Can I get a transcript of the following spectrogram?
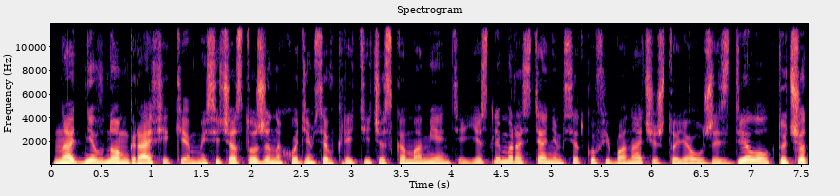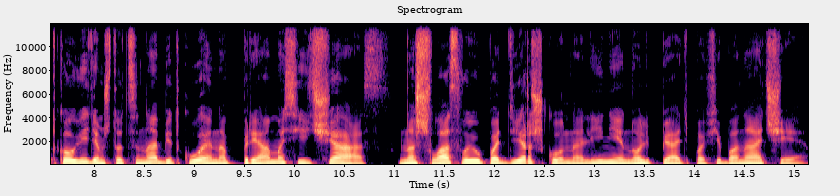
На дневном графике мы сейчас тоже находимся в критическом моменте. Если мы растянем сетку Fibonacci, что я уже сделал, то четко увидим, что цена биткоина прямо сейчас нашла свою поддержку на линии 0,5 по Фибоначчи.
